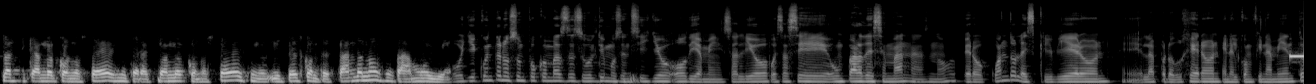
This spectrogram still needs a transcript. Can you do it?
platicando con ustedes, interactuando con ustedes y, ustedes contestándonos. Está muy bien. Oye, cuéntanos un poco más de su último sencillo, Odiame. Salió pues hace un par de semanas, ¿no? Pero ¿cuándo la escribieron? Eh, ¿La produjeron en el confinamiento?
